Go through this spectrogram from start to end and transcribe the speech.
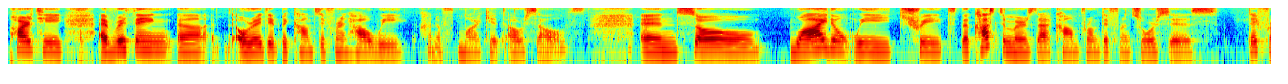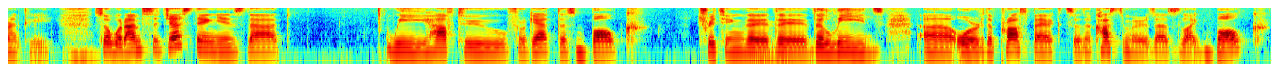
party, everything uh, already becomes different how we kind of market ourselves, and so why don't we treat the customers that come from different sources differently? So what I'm suggesting is that we have to forget this bulk treating the, the, the leads uh, or the prospects or the customers as like bulk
